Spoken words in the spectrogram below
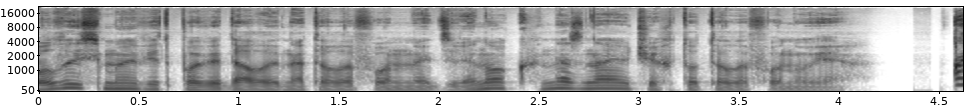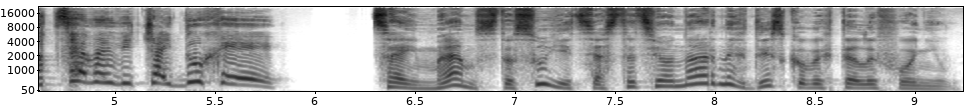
Колись ми відповідали на телефонний дзвінок, не знаючи, хто телефонує. Оце ви відчайдухи! Цей мем стосується стаціонарних дискових телефонів.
